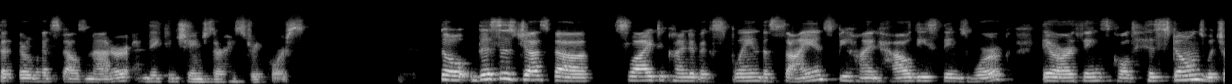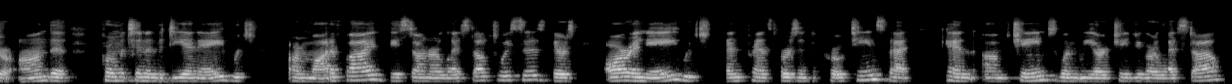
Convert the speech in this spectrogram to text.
that their lifestyles matter and they can change their history course. So this is just a slide to kind of explain the science behind how these things work. There are things called histones, which are on the chromatin and the DNA, which are modified based on our lifestyle choices. There's RNA, which then transfers into proteins that can um, change when we are changing our lifestyle.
